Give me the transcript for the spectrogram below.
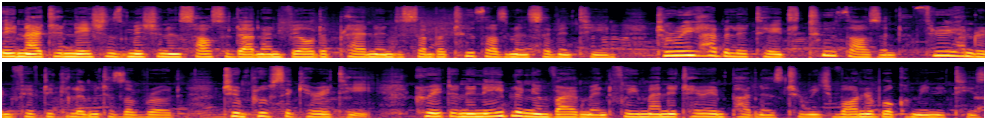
The United Nations mission in South Sudan unveiled a plan in December 2017 to rehabilitate 2,350 kilometers of road to improve security, create an enabling environment for humanitarian partners to reach vulnerable communities,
